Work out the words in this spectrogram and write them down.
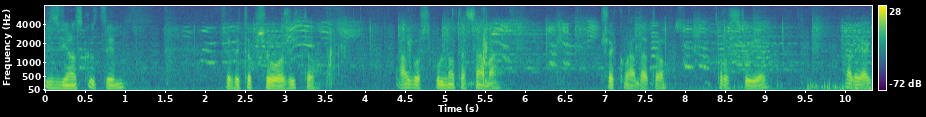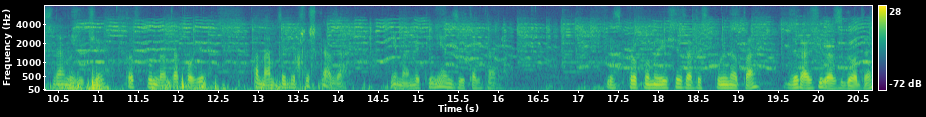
I w związku z tym, żeby to przełożyć, to albo wspólnota sama przekłada to, prostuje, ale jak znam życie, to wspólnota powie, a nam to nie przeszkadza. Nie mamy pieniędzy i tak dalej. Więc proponuje się, żeby wspólnota wyraziła zgodę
